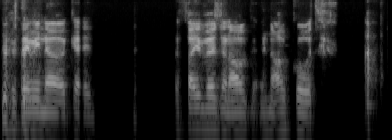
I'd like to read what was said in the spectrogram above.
because then we know okay the favors in our in our court.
